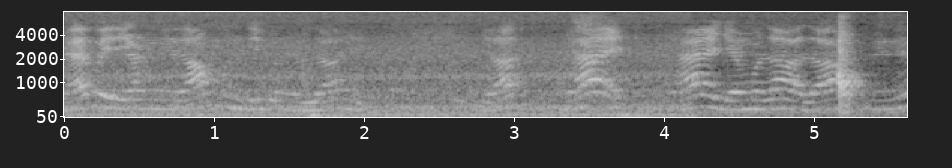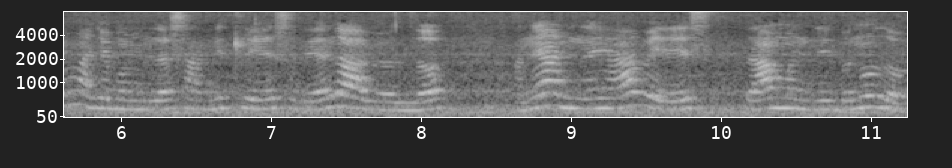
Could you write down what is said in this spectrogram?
यावेळी आम्ही राम मंदिर बनवलं आहे. यात ह्या ह्या आयडिया मला आला. मी माझ्या मम्मीला सांगितले सगळ्यांना आवडलं. आणि आम्ही ह्या वेळेस राम मंदिर बनवलं.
